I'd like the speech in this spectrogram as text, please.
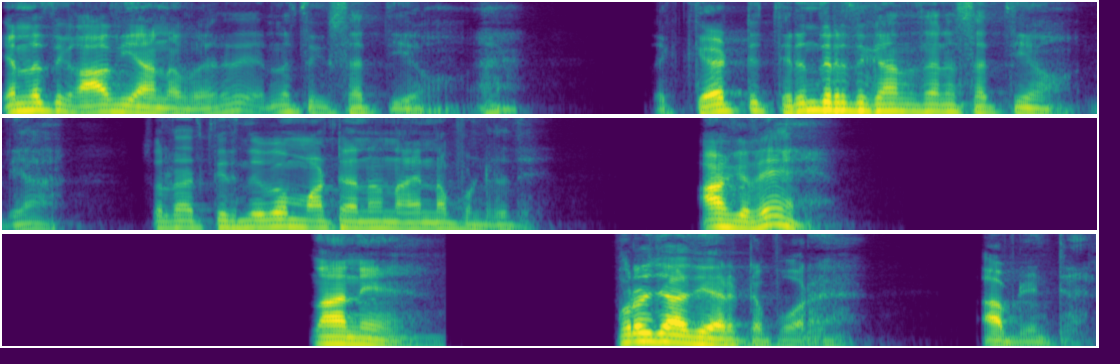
என்னத்துக்கு ஆவியானவர் என்னத்துக்கு சத்தியம்? இதை கேட்டு திருந்துறதுக்காக தானே சத்தியம் இல்லையா? சொல்கிறார் திருந்தவே மாட்டேன்னா நான் என்ன பண்ணுறது ஆகவே நான் புறஜாதியார்கிட்ட போகிறேன் அப்படின்ட்டார்.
